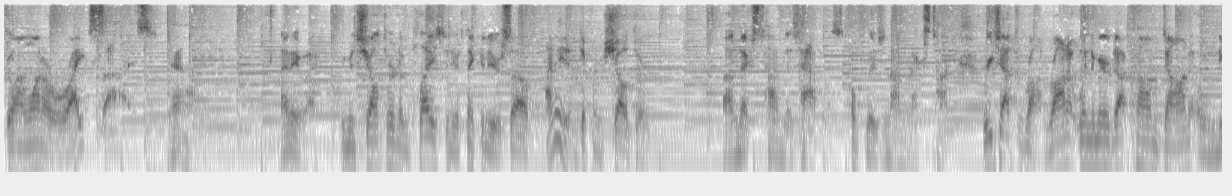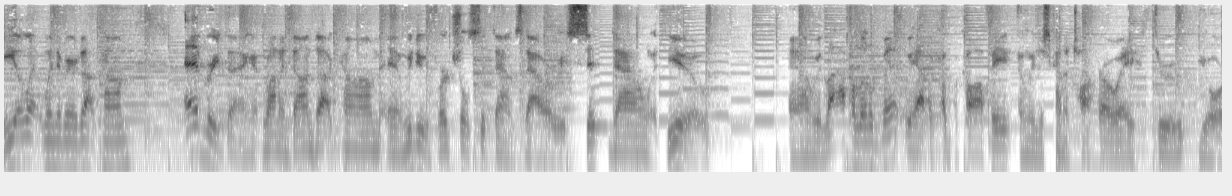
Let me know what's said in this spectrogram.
Do I want to right size? Yeah. Anyway, you've been sheltered in place and you're thinking to yourself, I need a different shelter uh, next time this happens. Hopefully, there's not next time. Reach out to Ron, ron at windermere.com, Don O'Neill at windermere.com, everything at ronanddon.com. And we do virtual sit downs now where we sit down with you and we laugh a little bit. We have a cup of coffee and we just kind of talk our way through your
